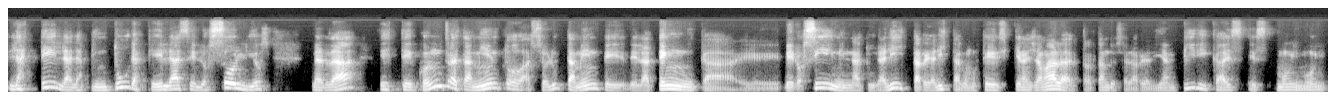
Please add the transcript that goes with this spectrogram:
las, telas, las pinturas que él hace, los óleos, ¿verdad? Este, con un tratamiento absolutamente de la técnica eh, verosímil, naturalista, realista, como ustedes quieran llamarla, tratándose de la realidad empírica, es, es muy, muy,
